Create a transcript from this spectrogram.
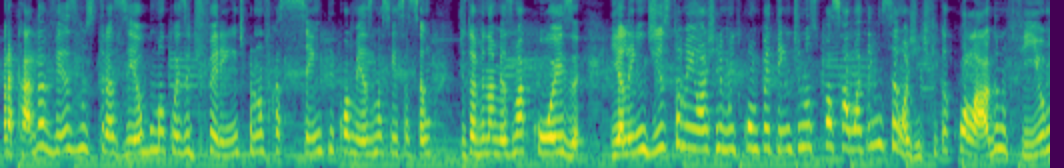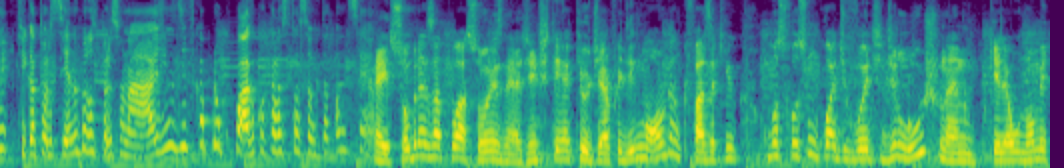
para cada vez nos trazer alguma coisa diferente, para não ficar sempre com a mesma sensação de estar tá vendo a mesma coisa. E além disso, também eu acho ele muito competente em nos passar uma atenção. A gente fica colado no filme, fica torcendo pelos personagens e fica preocupado com aquela situação que tá acontecendo. É, e sobre as atuações, né, a gente tem aqui o Jeffrey Dean Morgan, que faz aqui como se fosse um coadjuvante de luxo, né, porque ele é o nome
